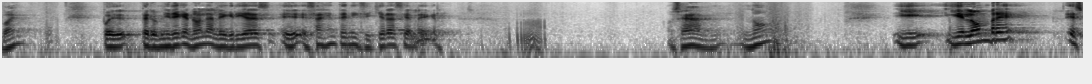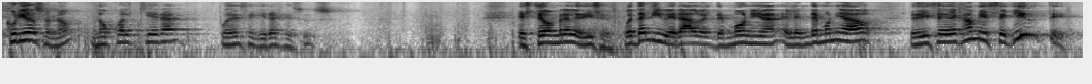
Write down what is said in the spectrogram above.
Bueno, pues, pero mire que no, la alegría es, eh, esa gente ni siquiera se alegra. O sea, no. Y, y el hombre es curioso, ¿no? No cualquiera puede seguir a Jesús. Este hombre le dice, después de liberado el demonio, el endemoniado, le dice, déjame seguirte.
